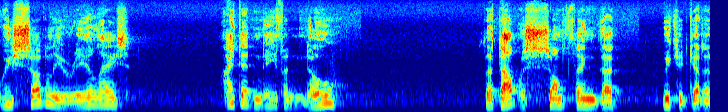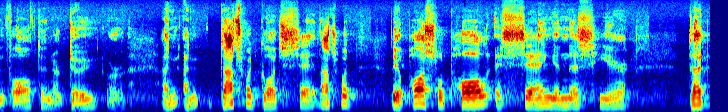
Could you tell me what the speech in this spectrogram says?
we suddenly realize I didn't even know that that was something that we could get involved in or do. Or, and, and that's what God said. That's what the Apostle Paul is saying in this here that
